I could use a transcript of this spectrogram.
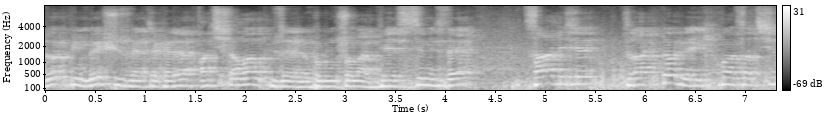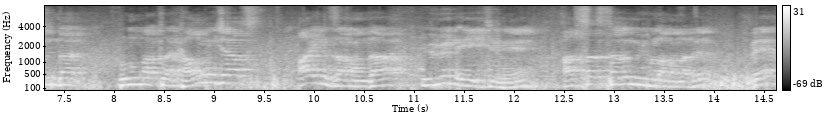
4500 metrekare açık alan üzerine kurulmuş olan tesisimizde sadece traktör ve ekipman satışında bulunmakla kalmayacağız. Aynı zamanda ürün eğitimi, hassas tarım uygulamaları ve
